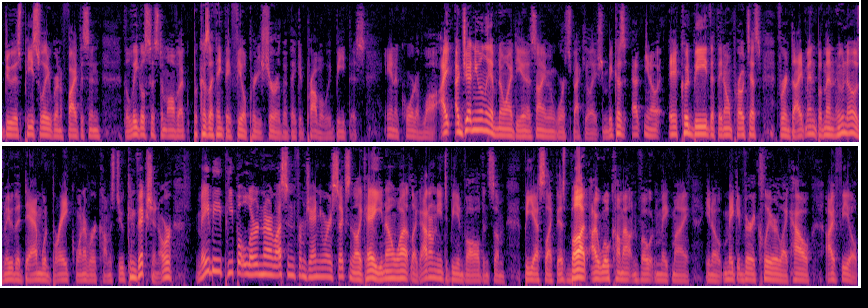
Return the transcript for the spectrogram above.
do this peacefully. We're going to fight this in the legal system, all that, because I think they feel pretty sure that they could probably beat this in a court of law. I, I genuinely have no idea. And it's not even worth speculation because, uh, you know, it could be that they don't protest for indictment, but then who knows? Maybe the dam would break whenever it comes to conviction. Or maybe people learn their lesson from January 6th and they're like, hey, you know what? Like, I don't need to be involved in some BS like this, but I will come out and vote and make my, you know, make it very clear, like, how I feel.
